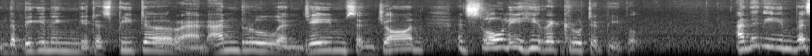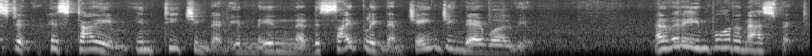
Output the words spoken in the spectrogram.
in the beginning, it was Peter and Andrew and James and John, and slowly he recruited people. And then he invested his time in teaching them, in, in uh, discipling them, changing their worldview. And a very important aspect.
